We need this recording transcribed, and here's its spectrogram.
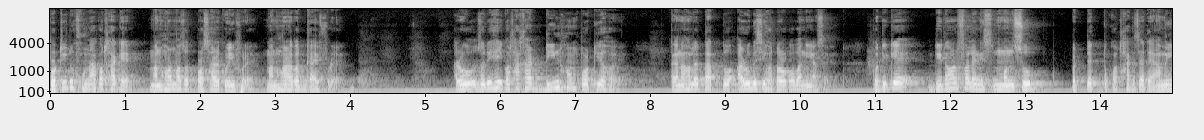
প্ৰতিটো শুনা কথাকে মানুহৰ মাজত প্ৰচাৰ কৰি ফুৰে মানুহৰ আগত গাই ফুৰে। আৰু যদি সেই কথাষাৰ দিন সম্পৰ্কীয় হয় তেনেহ'লে তাততো আৰু বেছি সতৰ্কবাণী আছে। গতিকে দিনৰ ফালে নিচ মনচুব প্ৰত্যেকটো কথাক যাতে আমি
